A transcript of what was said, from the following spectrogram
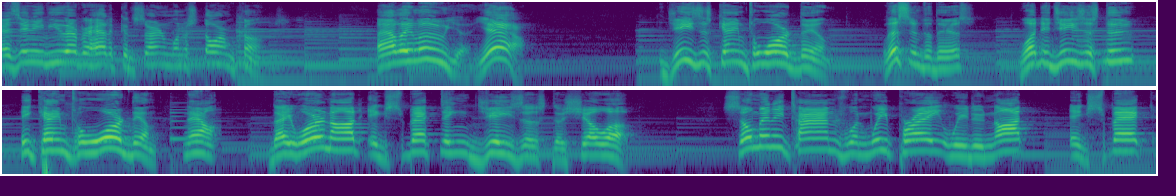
Has any of you ever had a concern when a storm comes? Hallelujah. Yeah. Jesus came toward them. Listen to this. What did Jesus do? He came toward them. Now, they were not expecting Jesus to show up. So many times when we pray, we do not expect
